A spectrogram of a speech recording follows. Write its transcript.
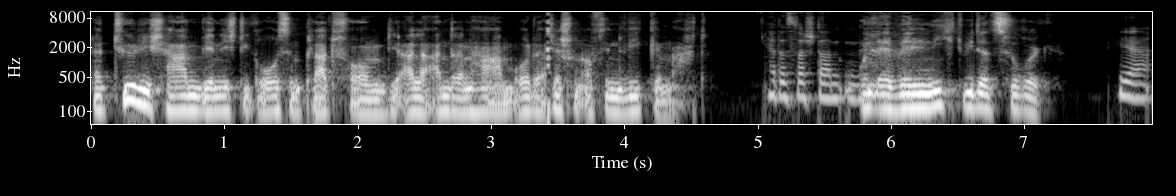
Natürlich haben wir nicht die großen Plattformen, die alle anderen haben oder ja schon auf den Weg gemacht. Hat das verstanden. Und er will nicht wieder zurück. Ja.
